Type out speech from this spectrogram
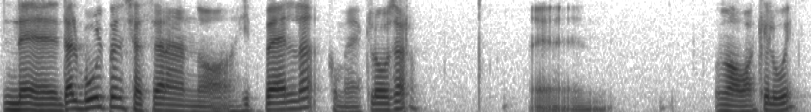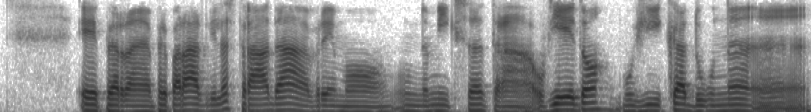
ne- dal bullpen si alzeranno Hit Bell come closer, ehm, nuovo anche lui, e per eh, preparargli la strada avremo un mix tra Oviedo, Mujica, Dun, eh,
